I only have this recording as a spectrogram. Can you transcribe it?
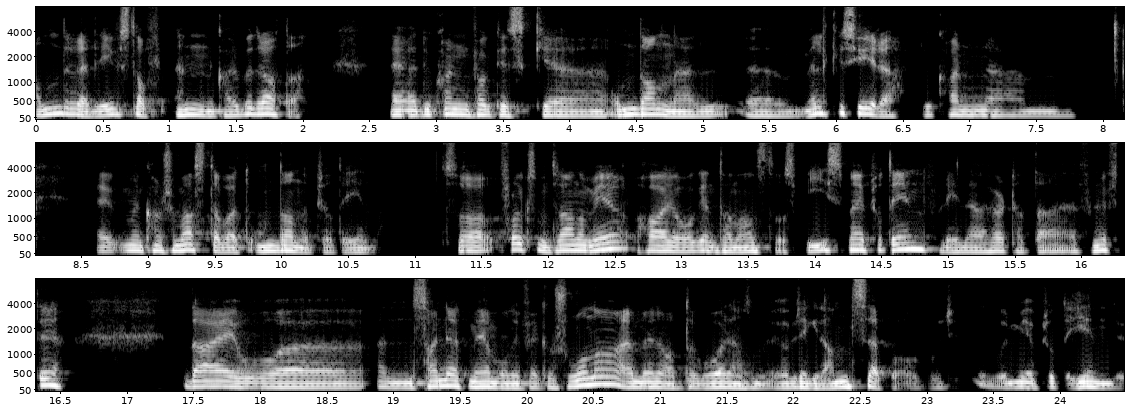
andre drivstoff enn karbohydrater. Du kan faktisk uh, omdanne melkesyre. Du kan, men kanskje mest av alt omdanne protein. Så folk som trener mye, har jo òg en tendens til å spise mer protein, fordi de har hørt at det er fornuftig. Det er jo uh, en sannhet med modifikasjoner. Jeg mener at det går en sånn øvre grense på hvor, hvor mye protein du,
